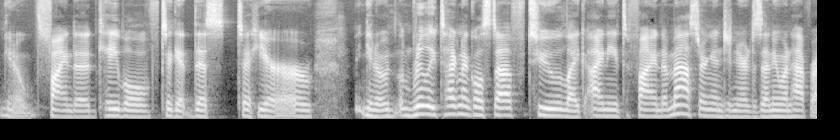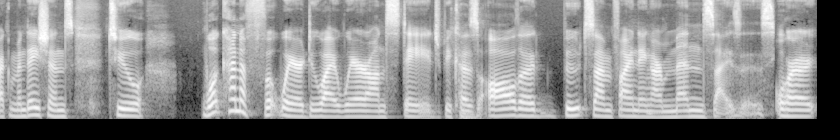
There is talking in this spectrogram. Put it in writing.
you know, find a cable to get this to here or, you know, really technical stuff to like, I need to find a mastering engineer. Does anyone have recommendations to, what kind of footwear do I wear on stage? Because all the boots I'm finding are men's sizes. Or,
